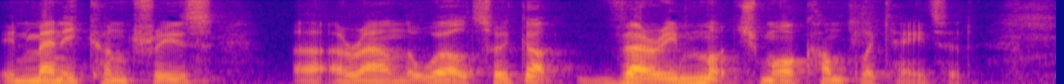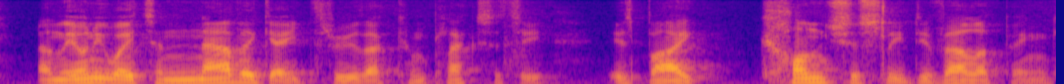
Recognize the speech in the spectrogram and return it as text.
in many countries uh, around the world. So it got very much more complicated. And the only way to navigate through that complexity is by consciously developing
